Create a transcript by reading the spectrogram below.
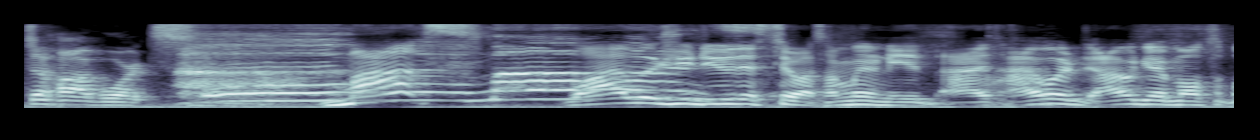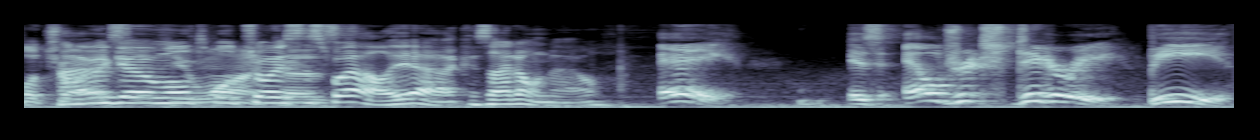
to Hogwarts? Mots, why would you do this to us? I'm gonna need. I, I would. I would go multiple choice. I would if go you multiple want, choice 'cause- as well. Yeah, because I don't know. A. Is Eldritch Diggory. B.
